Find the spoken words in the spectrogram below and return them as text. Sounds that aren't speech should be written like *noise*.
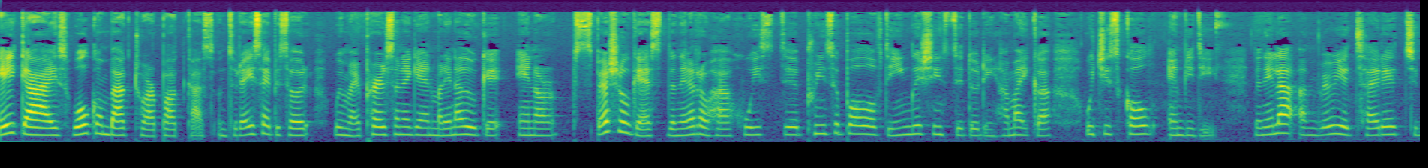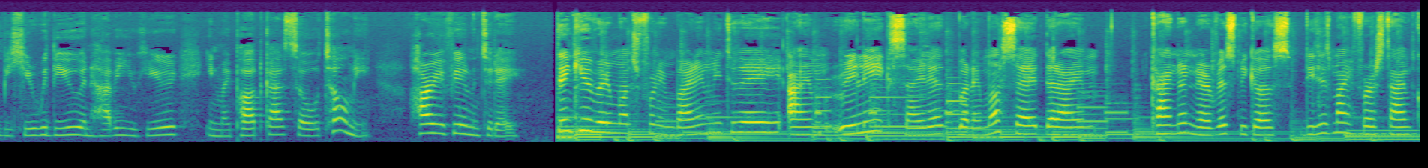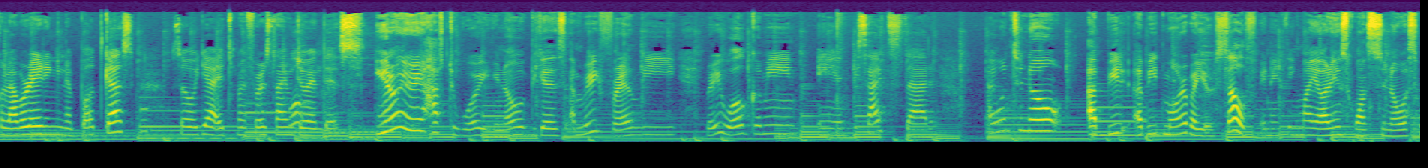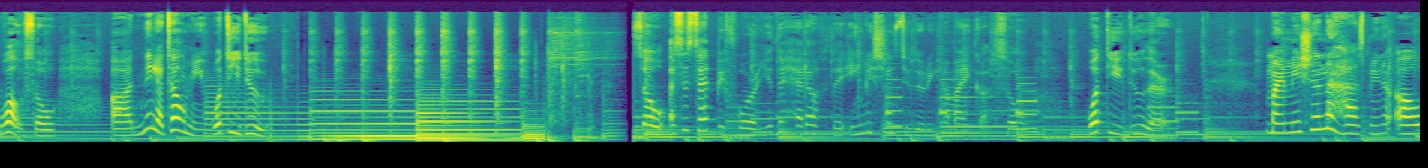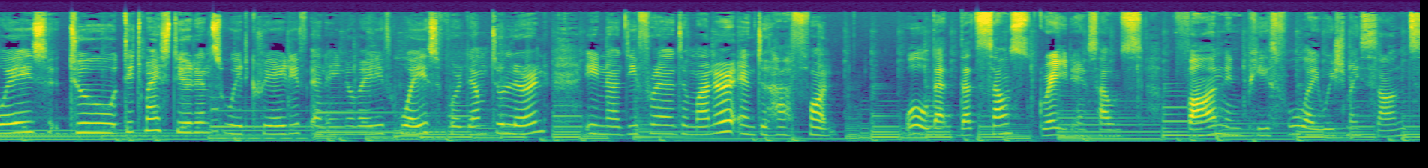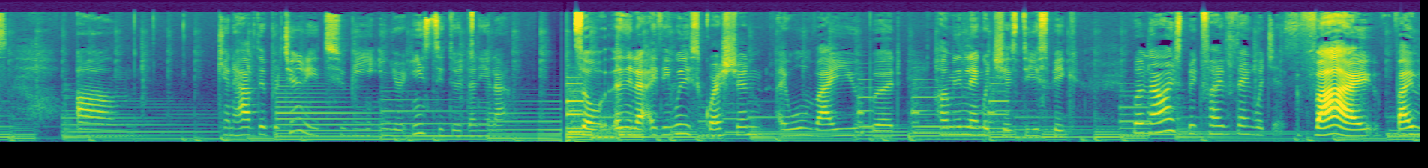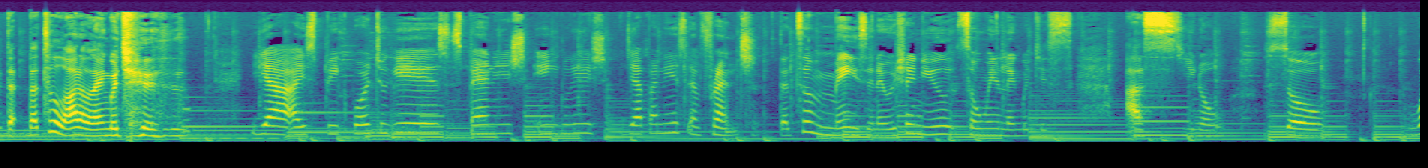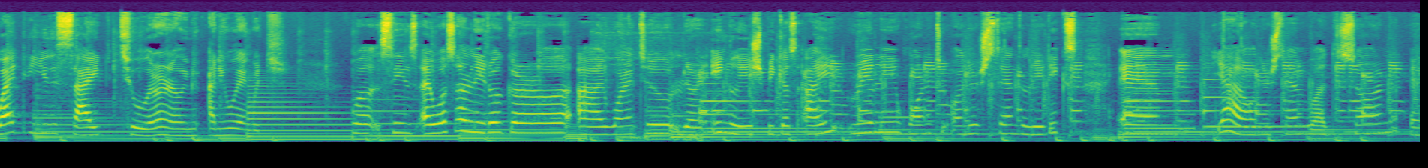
Hey guys, welcome back to our podcast. On today's episode, with my person again, Marina Duque, and our special guest, Daniela Roja, who is the principal of the English Institute in Jamaica, which is called MDD. Daniela, I'm very excited to be here with you and having you here in my podcast. So tell me, how are you feeling today? Thank you very much for inviting me today. I'm really excited, but I must say that I'm kind of nervous because this is my first time collaborating in a podcast. So yeah, it's my first time Well, doing this. You don't really have to worry, you know, because I'm very friendly, very welcoming, and besides that, I want to know a bit a bit more about yourself, and I think my audience wants to know as well. So, uh, Nila, tell me, what do you do? So, as I said before, you're the head of the English Institute in Jamaica. So, what do you do there? My mission has been always to teach my students with creative and innovative ways for them to learn in a different manner and to have fun. Well, that that sounds great and sounds fun and peaceful. I wish my sons um, can have the opportunity to be in your institute, Daniela. So, Daniela, I think with this question, I will invite you. But how many languages do you speak? Well, now I speak five languages. Five. Five. That, that's a lot of languages. *laughs* Yeah, I speak Portuguese, Spanish, English, Japanese, and French. That's amazing. I wish I knew so many languages as you know. So, why did you decide to learn a, a new language? Well, since I was a little girl, I wanted to learn English because I really wanted to understand the lyrics and, yeah, understand what the song uh,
